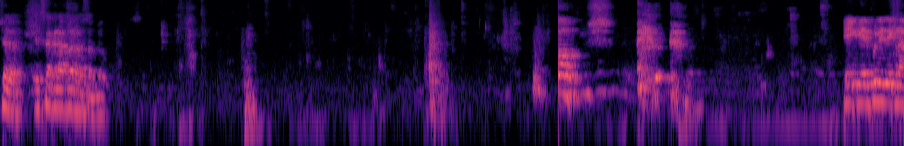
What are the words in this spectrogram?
चलो इसका ग्राफ हो सब लोग ये केयरफुली देखना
